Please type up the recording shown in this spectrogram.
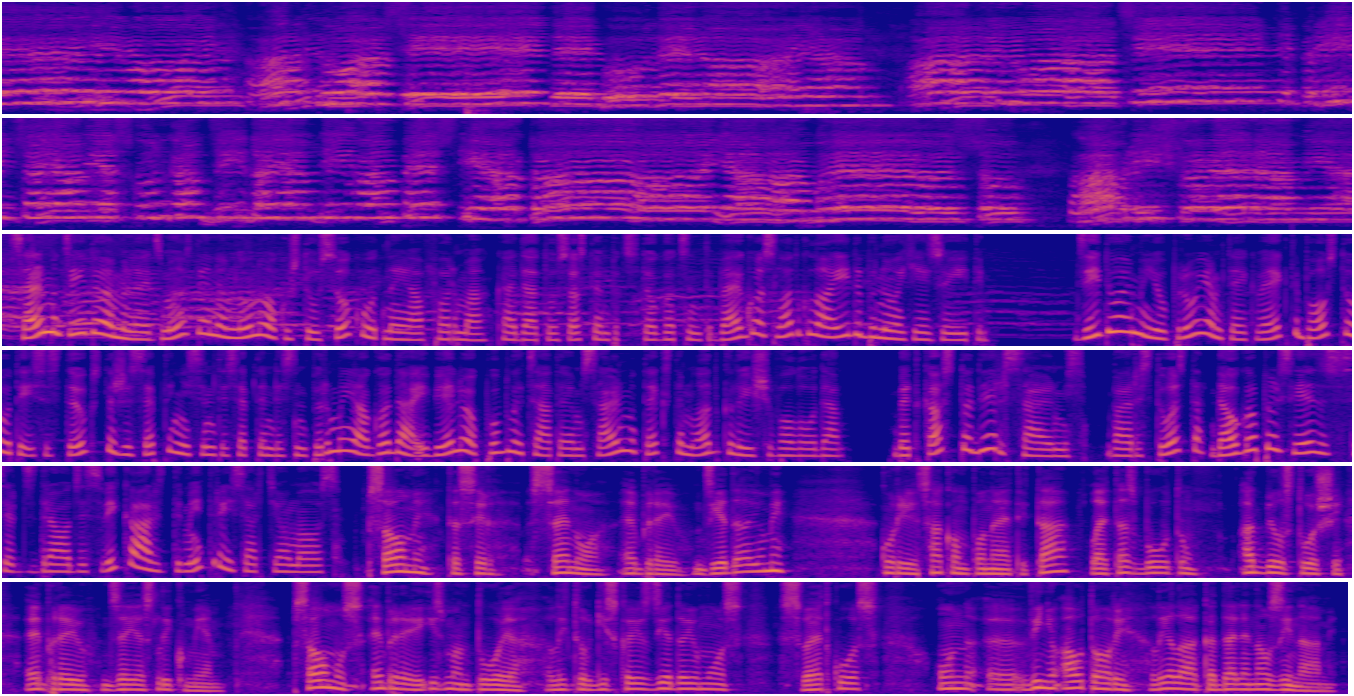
Salma dzīvojumi līdz mūsdienām nonākuši to sokūtnējā formā, kādā tos 18. gadsimta beigās Latgulā īdibinoja jēzuīti. Dzīvojumi joprojām tiek veikti balstoties uz 1771. gadā ievēļo publicētajam salmu tekstam latgalīšu valodā. Bet kas tad ir salmis? Vairs tosta Daugopils Jēzus sirds draudzes vikārs Dimitrijs Artjomovs. Psalmi tas ir seno ebreju dziedājumi, kuri ir sakomponēti tā, lai tas būtu atbilstoši ebreju dzējas likumiem. Psalmus ebreji izmantoja liturgiskajos dziedājumos, svētkos, un e, viņu autori lielākā daļa nav zināmi.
